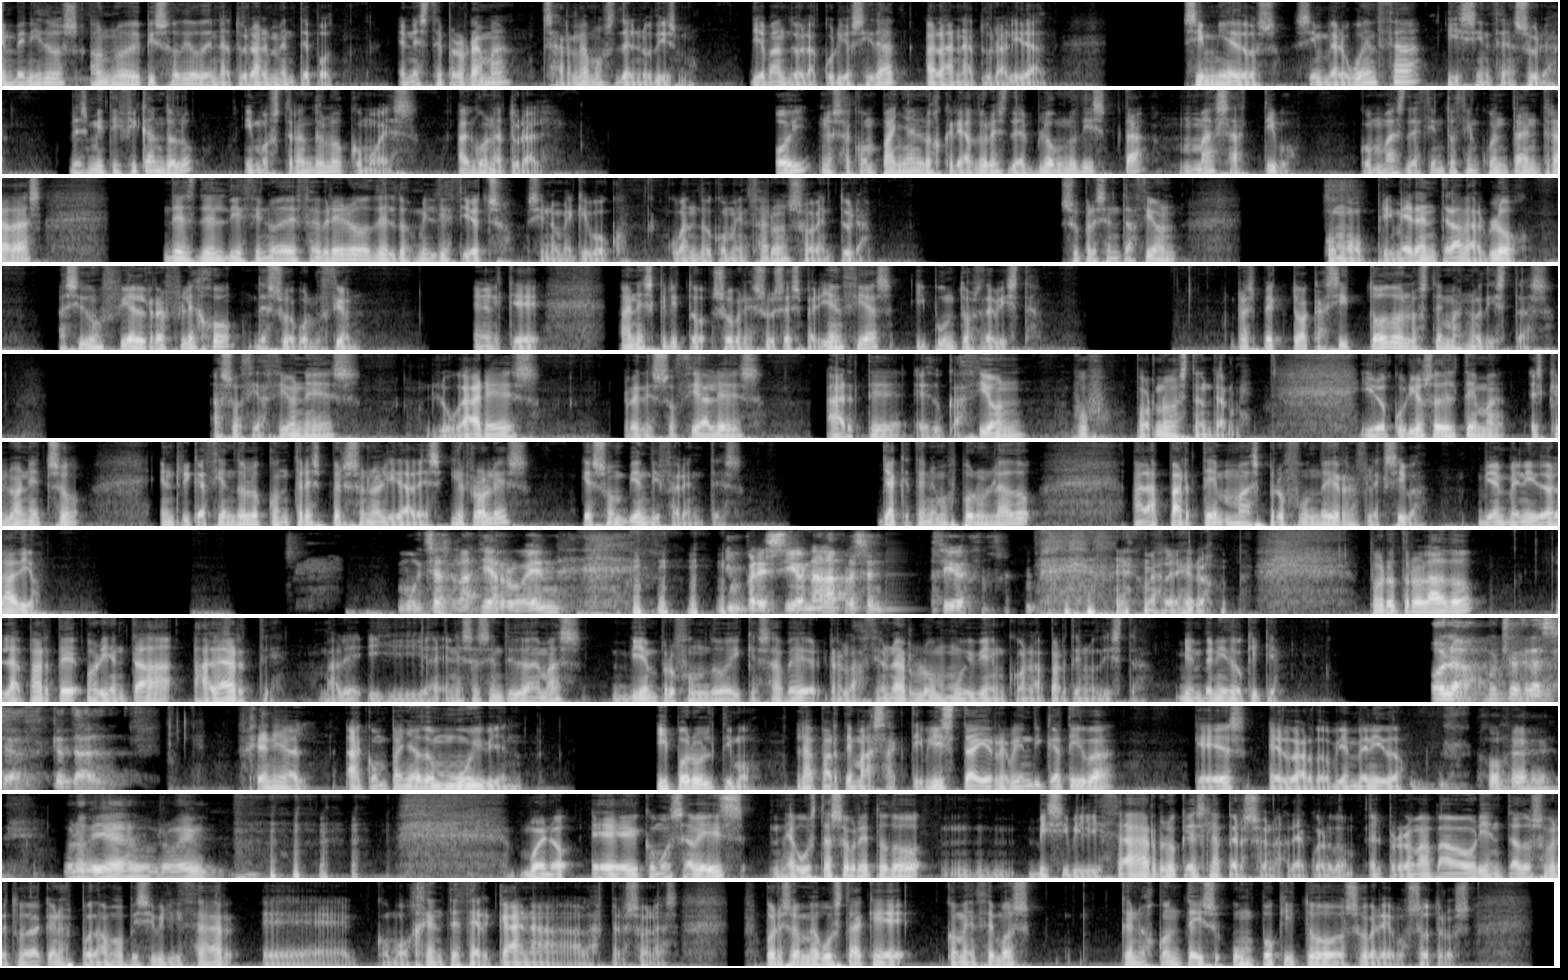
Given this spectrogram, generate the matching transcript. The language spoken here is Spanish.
Bienvenidos a un nuevo episodio de Naturalmente Pod. En este programa charlamos del nudismo, llevando la curiosidad a la naturalidad. Sin miedos, sin vergüenza y sin censura, desmitificándolo y mostrándolo como es, algo natural. Hoy nos acompañan los creadores del blog nudista más activo, con más de 150 entradas desde el 19 de febrero del 2018, si no me equivoco, cuando comenzaron su aventura. Su presentación como primera entrada al blog, ha sido un fiel reflejo de su evolución, en el que han escrito sobre sus experiencias y puntos de vista, respecto a casi todos los temas nudistas. Asociaciones, lugares, redes sociales, arte, educación, por no extenderme. Y lo curioso del tema es que lo han hecho enriqueciéndolo con tres personalidades y roles que son bien diferentes. Ya que tenemos por un lado a la parte más profunda y reflexiva. Bienvenido, Eladio. Muchas gracias, Rubén. Impresiona la presentación. Me alegro. Por otro lado, la parte orientada al arte, ¿vale? Y en ese sentido, además, bien profundo y que sabe relacionarlo muy bien con la parte nudista. Bienvenido, Quique. Hola, muchas gracias. ¿Qué tal? Genial, acompañado muy bien. Y por último, la parte más activista y reivindicativa, que es Eduardo. Bienvenido. Buenos días, Rubén. Bueno, eh, como sabéis, me gusta sobre todo mm, visibilizar lo que es la persona, ¿de acuerdo? El programa va orientado sobre todo a que nos podamos visibilizar eh, como gente cercana a las personas. Por eso me gusta que comencemos, que nos contéis un poquito sobre vosotros.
